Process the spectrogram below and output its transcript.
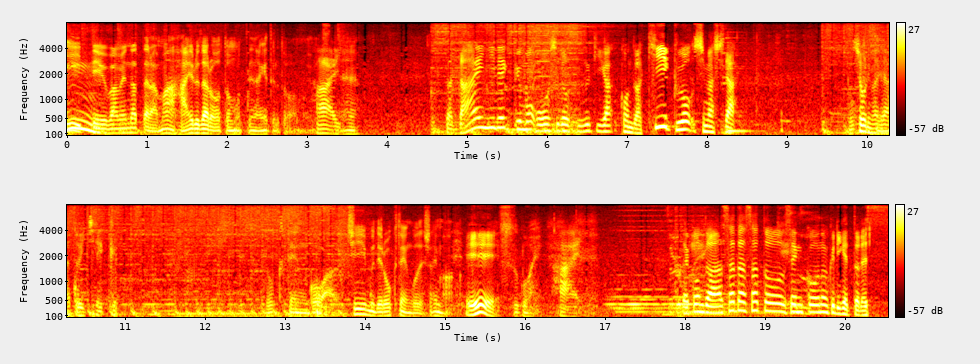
いいっていう場面だったら、まあ入るだろうと思って投げてるとは思いますね、はい、さあ第2レッグも大城鈴木が今度はキープをしました。勝利まであと1レッグ。6.5はチームで6.5でした今。ええ。ー、すごい。はい。じゃ今度は浅田佐藤先行のクリケットです。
